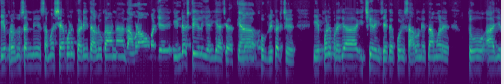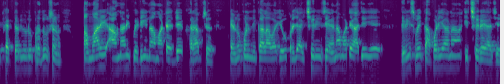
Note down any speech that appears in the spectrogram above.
એ પ્રદૂષણની સમસ્યા પણ કડી તાલુકાના ગામડાઓમાં જે ઇન્ડસ્ટ્રીયલ એરિયા છે ત્યાં ખૂબ વિકટ છે. એ પણ પ્રજા ઈચ્છી રહી છે કે કોઈ સારો નેતા મળે તો આ જે ફેક્ટરીઓનું પ્રદૂષણ અમારી આવનારી પેઢીના માટે જે ખરાબ છે એનો પણ નિકાલ આવે એવું પ્રજા ઈચ્છી રહી છે. એના માટે આજે એ ગિરીશભાઈ કાપડિયાના ઈચ્છી રહ્યા છે.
